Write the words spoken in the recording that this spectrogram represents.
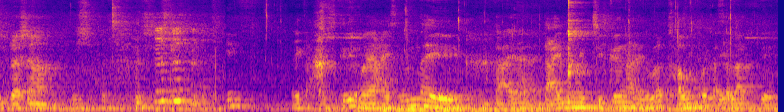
प्रशांत. एक आईस्क्रीम आहे आईस्क्रीम नाही. काय आहे? डायनामिक चिकन आहे बघ खाऊन पण कसं लागते.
